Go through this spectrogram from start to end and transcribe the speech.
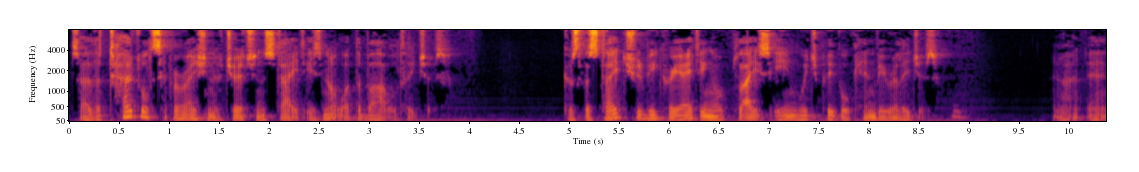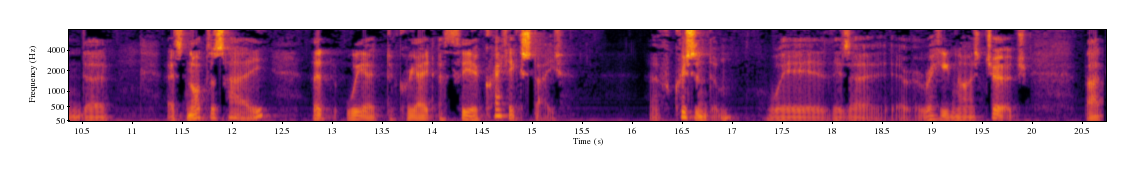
So the total separation of church and state is not what the Bible teaches. Because the state should be creating a place in which people can be religious. Right? And uh, that's not to say that we are to create a theocratic state of Christendom where there's a, a recognised church, but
